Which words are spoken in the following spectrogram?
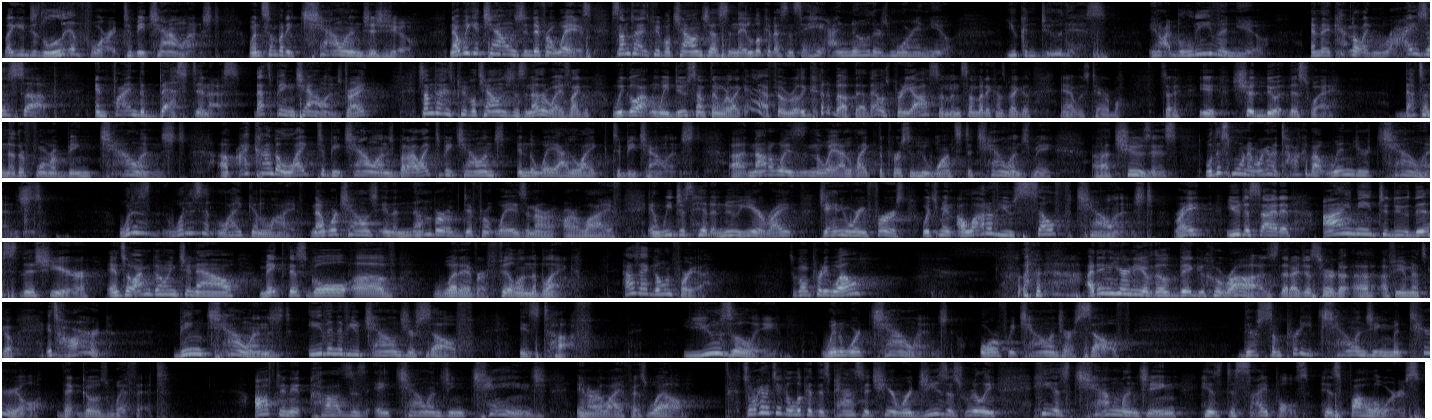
Like you just live for it to be challenged. When somebody challenges you. Now we get challenged in different ways. Sometimes people challenge us and they look at us and say, "Hey, I know there's more in you. You can do this. You know, I believe in you." And they kind of like rise us up and find the best in us. That's being challenged, right? Sometimes people challenge us in other ways. Like we go out and we do something, we're like, hey, I feel really good about that. That was pretty awesome. And somebody comes back and goes, yeah, it was terrible. So you should do it this way. That's another form of being challenged. Um, I kind of like to be challenged, but I like to be challenged in the way I like to be challenged. Uh, not always in the way I like the person who wants to challenge me uh, chooses. Well, this morning we're going to talk about when you're challenged. What is, what is it like in life? Now, we're challenged in a number of different ways in our, our life, and we just hit a new year, right? January 1st, which meant a lot of you self challenged, right? You decided, I need to do this this year, and so I'm going to now make this goal of whatever, fill in the blank. How's that going for you? Is it going pretty well? I didn't hear any of those big hurrahs that I just heard a, a few minutes ago. It's hard being challenged, even if you challenge yourself, is tough. Usually, when we're challenged, or if we challenge ourselves, there's some pretty challenging material that goes with it. Often it causes a challenging change in our life as well. So we're going to take a look at this passage here where Jesus really he is challenging his disciples, his followers,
